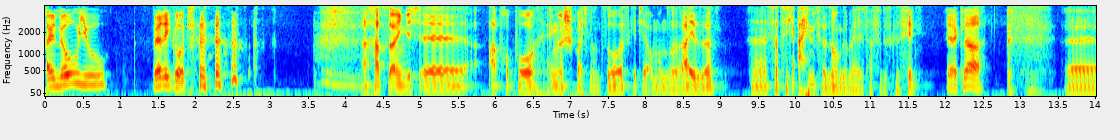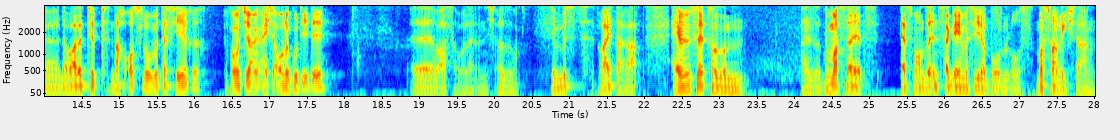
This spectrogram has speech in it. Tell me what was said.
I know you. Very good. Ach, hast du eigentlich, äh, apropos Englisch sprechen und so, es geht ja um unsere Reise. Äh, es hat sich eine Person gemeldet, hast du das gesehen? Ja, klar. Äh, da war der Tipp nach Oslo mit der Fähre. Das muss ich sagen, eigentlich auch eine gute Idee. Äh, war es aber leider nicht. Also, ihr müsst weiter raten. Hey, wir müssen jetzt mal so ein. Also, du machst ja jetzt erstmal unser Insta-Game ist wieder bodenlos. Muss man wirklich sagen.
